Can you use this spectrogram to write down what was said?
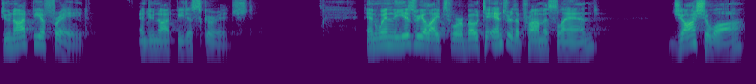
Do not be afraid and do not be discouraged. And when the Israelites were about to enter the promised land, Joshua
